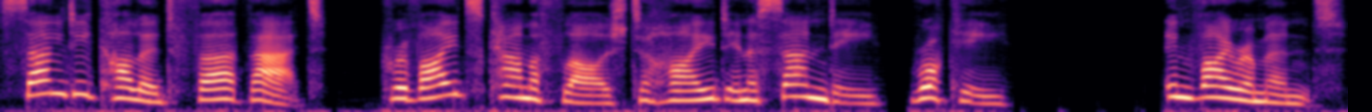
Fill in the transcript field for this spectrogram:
Sandy colored fur that provides camouflage to hide in a sandy, rocky, Environment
